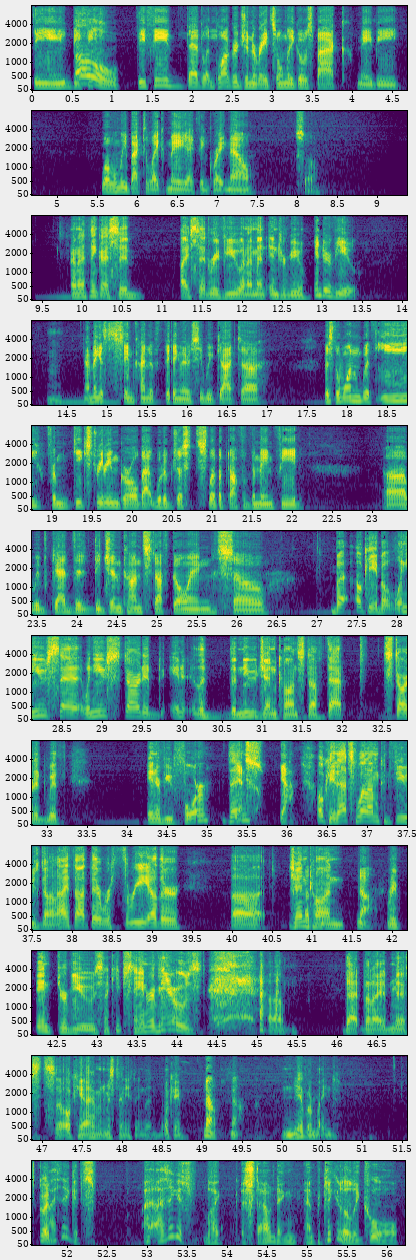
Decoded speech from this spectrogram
the the feed, Oh, the feed that like Blogger generates only goes back maybe well only back to like May I think right now. So and I think I said I said review, and I meant interview. interview. I think it's the same kind of thing there. See, we got uh, there's the one with E from Geek's Dream Girl that would have just slipped off of the main feed. Uh, we've had the the Gen Con stuff going, so But okay, but when you said when you started in, the the new Gen Con stuff, that started with interview four. Then yes, yeah, okay, that's what I'm confused on. I thought there were three other uh, Gen Con no, re- interviews. I keep saying reviews. um, that that I had missed. So okay, I haven't missed anything then. Okay, no, no. never mind. Good. I think it's, I, I think it's like astounding and particularly cool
